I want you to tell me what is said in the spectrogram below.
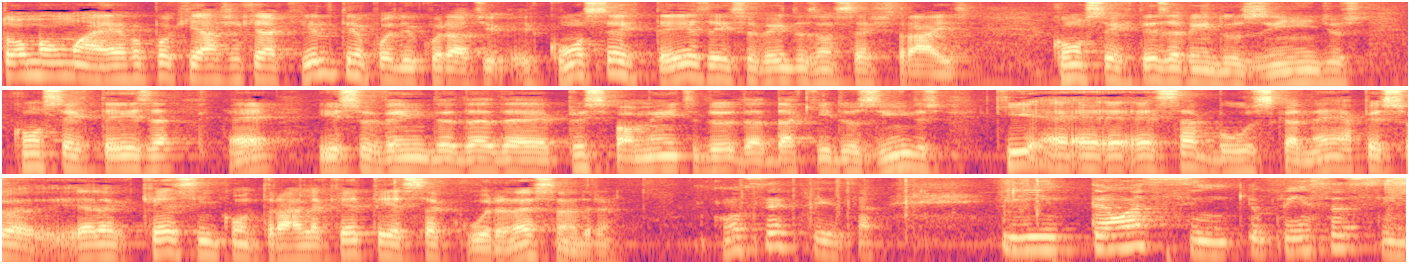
toma uma erva porque acha que aquilo tem o poder curativo. E com certeza isso vem dos ancestrais com certeza vem dos índios, com certeza é, isso vem da, da, da, principalmente do, da, daqui dos índios, que é, é, é, essa busca, né? A pessoa ela quer se encontrar, ela quer ter essa cura, né, Sandra? Com certeza. E então assim, eu penso assim,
